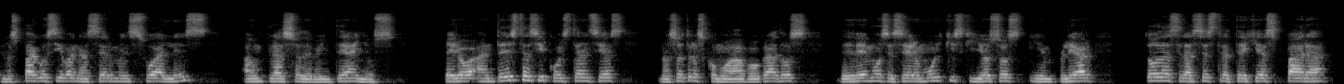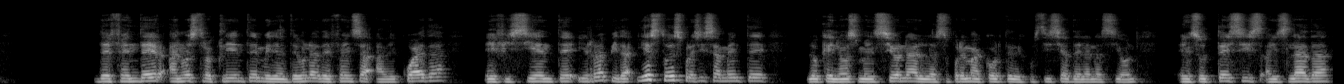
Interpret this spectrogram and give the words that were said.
los pagos iban a ser mensuales a un plazo de 20 años. Pero ante estas circunstancias, nosotros como abogados debemos de ser muy quisquillosos y emplear todas las estrategias para defender a nuestro cliente mediante una defensa adecuada, eficiente y rápida. Y esto es precisamente lo que nos menciona la Suprema Corte de Justicia de la Nación en su tesis aislada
